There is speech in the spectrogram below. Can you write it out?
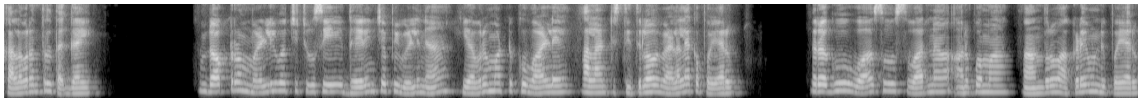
కలవరంతులు తగ్గాయి. డాక్టర్ మళ్ళీ వచ్చి చూసి ధైర్యం చెప్పి వెళ్ళినా ఎవరి మట్టుకు వాళ్ళే అలాంటి స్థితిలో వెళ్ళలేకపోయారు. రఘు వాసు స్వర్ణ అనుపమ అందరూ అక్కడే ఉండిపోయారు.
